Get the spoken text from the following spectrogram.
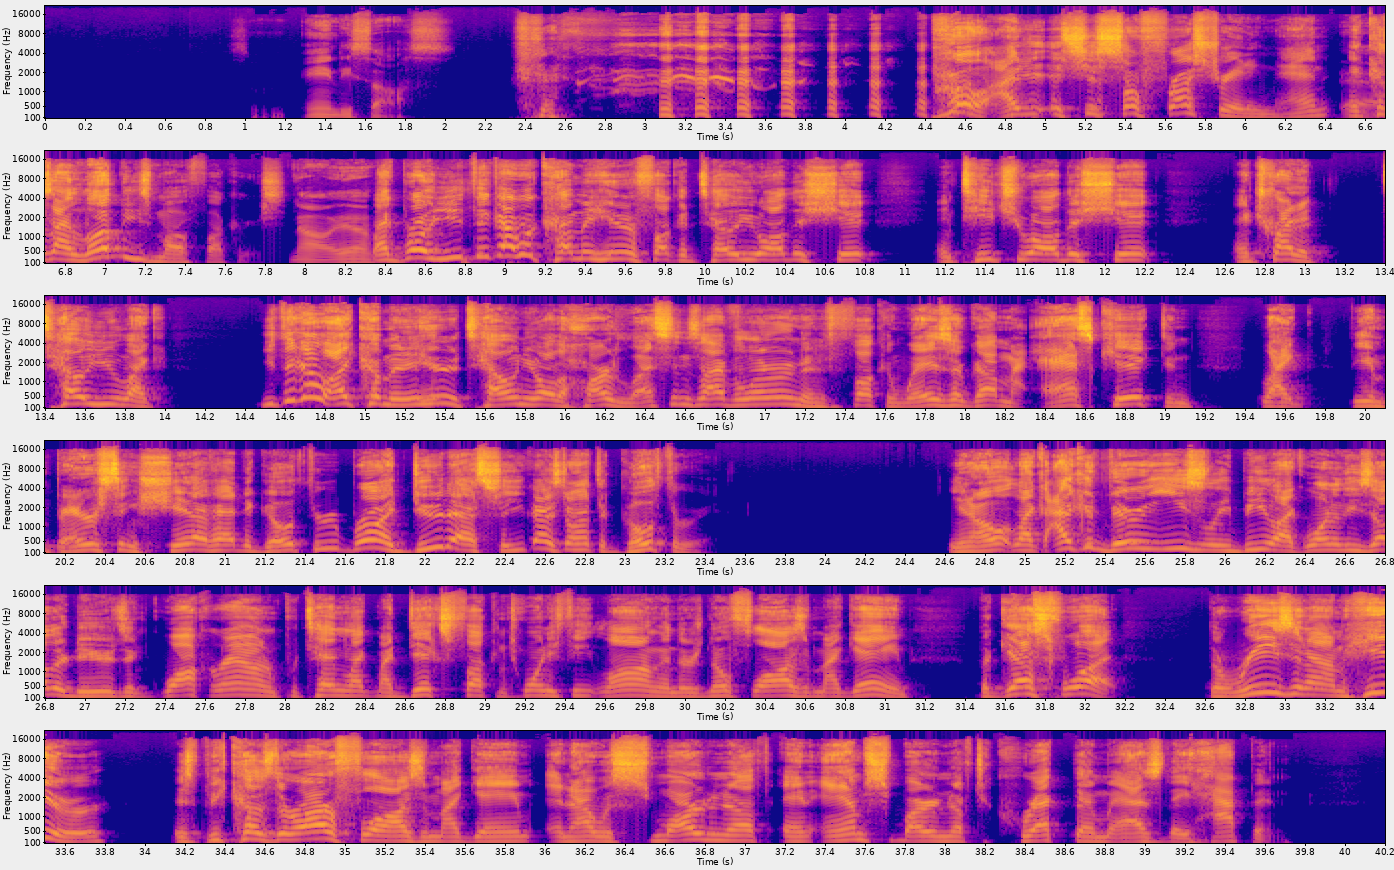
Andy sauce. Bro, I, it's just so frustrating, man. Because I love these motherfuckers. No, yeah. Like, bro, you think I would come in here and fucking tell you all this shit and teach you all this shit and try to tell you, like, you think I like coming in here and telling you all the hard lessons I've learned and fucking ways I've got my ass kicked and like the embarrassing shit I've had to go through? Bro, I do that so you guys don't have to go through it. You know, like I could very easily be like one of these other dudes and walk around and pretend like my dick's fucking 20 feet long and there's no flaws in my game. But guess what? The reason I'm here is because there are flaws in my game and I was smart enough and am smart enough to correct them as they happen.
